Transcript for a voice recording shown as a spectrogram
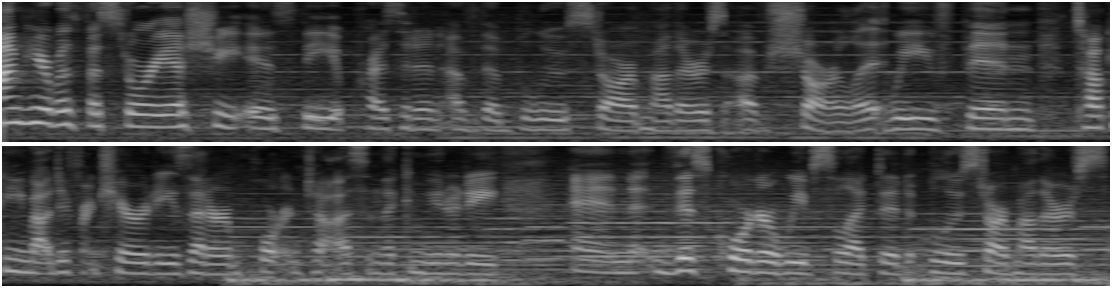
I'm here with Fostoria. She is the president of the Blue Star Mothers of Charlotte. We've been talking about different charities that are important to us in the community, and this quarter we've selected Blue Star Mothers.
